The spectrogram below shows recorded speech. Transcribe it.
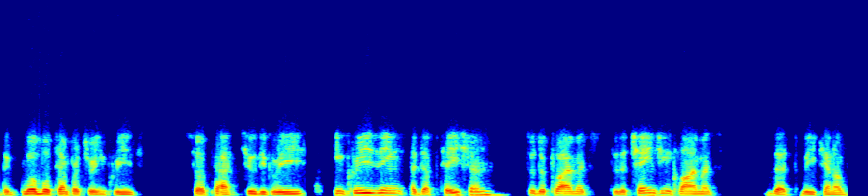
the global temperature increase surpass two degrees, increasing adaptation to the climate, to the changing climate that we can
